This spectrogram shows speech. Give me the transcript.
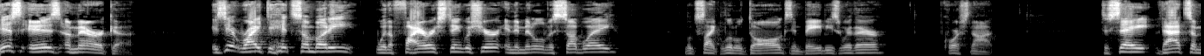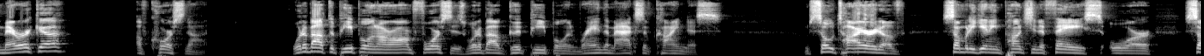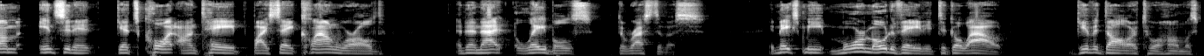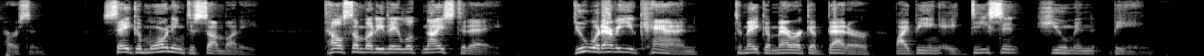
This is America. Is it right to hit somebody with a fire extinguisher in the middle of a subway? Looks like little dogs and babies were there. Of course not. To say that's America? Of course not. What about the people in our armed forces? What about good people and random acts of kindness? I'm so tired of somebody getting punched in the face or some incident gets caught on tape by, say, Clown World and then that labels the rest of us. It makes me more motivated to go out, give a dollar to a homeless person, say good morning to somebody, tell somebody they look nice today. Do whatever you can to make America better by being a decent human being.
